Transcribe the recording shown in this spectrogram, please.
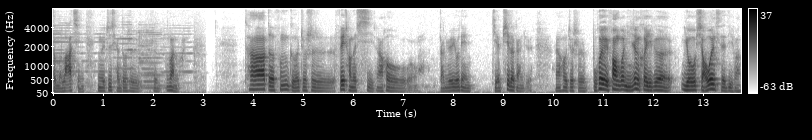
怎么拉琴，因为之前都是就是乱拉。他的风格就是非常的细，然后感觉有点洁癖的感觉，然后就是不会放过你任何一个有小问题的地方，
